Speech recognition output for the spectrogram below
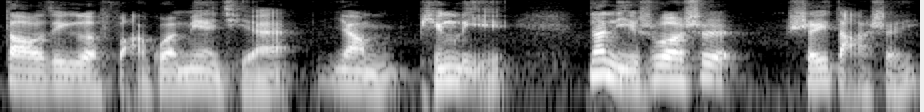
到这个法官面前让评理，那你说是谁打谁？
